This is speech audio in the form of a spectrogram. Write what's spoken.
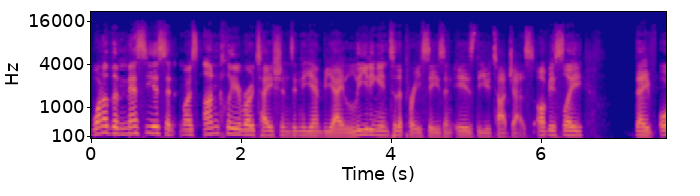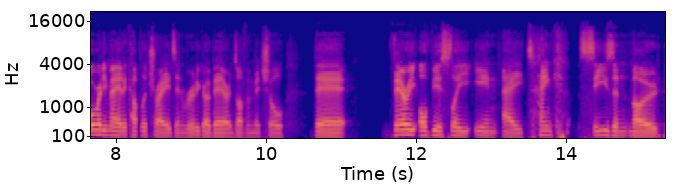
one of the messiest and most unclear rotations in the NBA leading into the preseason is the Utah Jazz. Obviously, they've already made a couple of trades in Rudy Gobert and Donovan Mitchell. They're very obviously in a tank season mode.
